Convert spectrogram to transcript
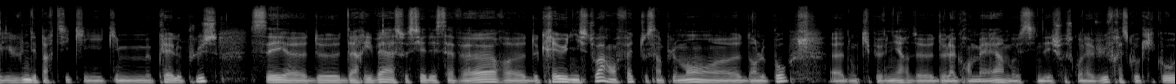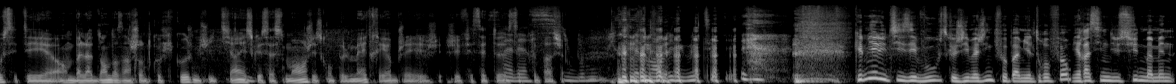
l'une des parties qui, qui me plaît le plus. C'est euh, d'arriver à associer des saveurs, euh, de créer une histoire, en fait, tout simplement dans le pot. Donc, qui peut venir de, de la grand-mère, mais aussi des choses qu'on a vues. Fresque coquelicot, c'était en baladant dans un champ de coquelicots. Je me suis dit, tiens, est-ce que ça se mange? Est-ce qu'on peut le mettre? Et hop, j'ai j'ai fait cette, Ça a cette l'air préparation. si bon. J'ai tellement envie de goûter. Quel miel utilisez-vous? Parce que j'imagine qu'il ne faut pas un miel trop fort. Les racines du sud m'amènent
